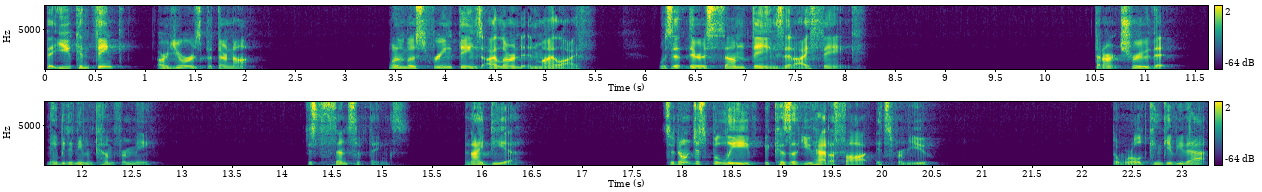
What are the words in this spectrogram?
that you can think are yours, but they're not. One of the most freeing things I learned in my life was that there is some things that I think that aren't true that maybe didn't even come from me. Just a sense of things an idea. So don't just believe because you had a thought, it's from you. The world can give you that.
